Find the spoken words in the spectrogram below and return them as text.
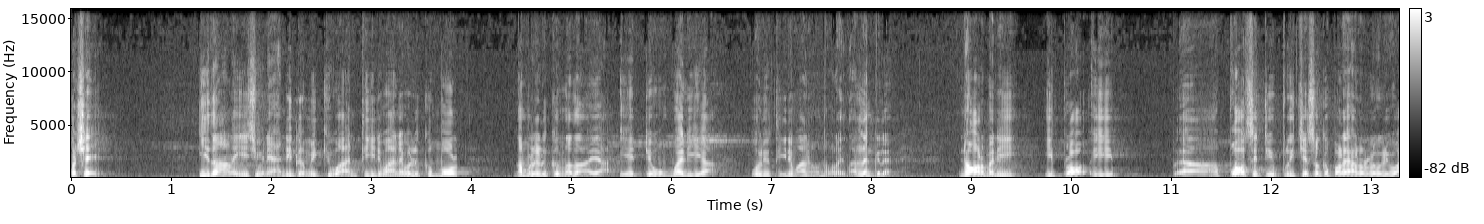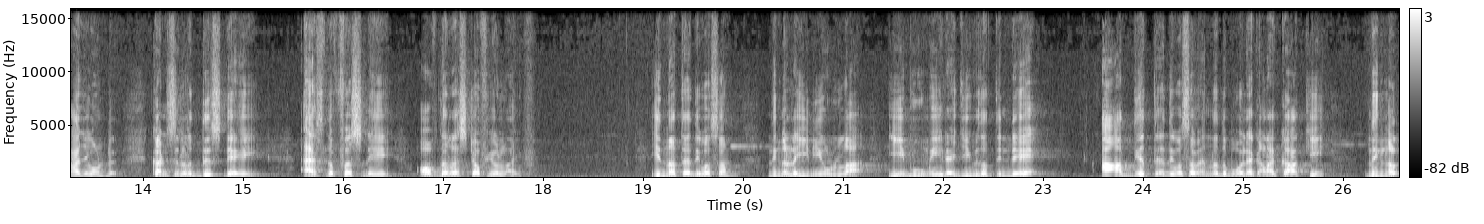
പക്ഷേ ഇതാണ് യേശുവിനെ അനുഗമിക്കുവാൻ തീരുമാനമെടുക്കുമ്പോൾ നമ്മൾ എടുക്കുന്നതായ ഏറ്റവും വലിയ ഒരു തീരുമാനമെന്ന് പറയുന്നത്. അല്ലെങ്കിൽ നോർമലി ഈ പ്രോ ഈ പോസിറ്റീവ് പ്രീച്ചേഴ്സൊക്കെ പറയാറുള്ള ഒരു വാചകമുണ്ട്. Consider this day as the first day of the rest of your life ഇന്നത്തെ ദിവസം നിങ്ങളുടെ ഇനിയുള്ള ഈ ഭൂമിയിലെ ജീവിതത്തിന്റെ ആദ്യത്തെ ദിവസം എന്നതുപോലെ കണക്കാക്കി നിങ്ങൾ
